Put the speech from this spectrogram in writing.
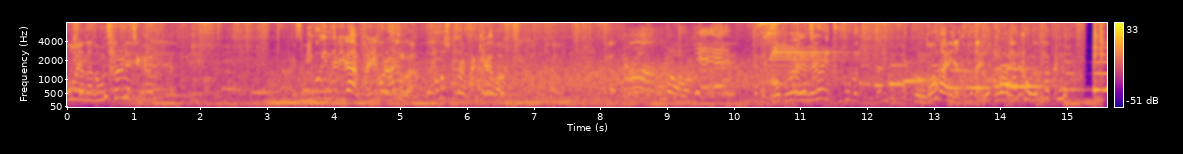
오야 나 너무 설레 지금. 그래서 미국인들이랑 발리볼을 하는 거야. 하고 싶은 사람 다 끼라고 하고. 너 돌아다니네? 차라리 두고 가. 두고 다니자 두고 다니자. 파크 없나 파크?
